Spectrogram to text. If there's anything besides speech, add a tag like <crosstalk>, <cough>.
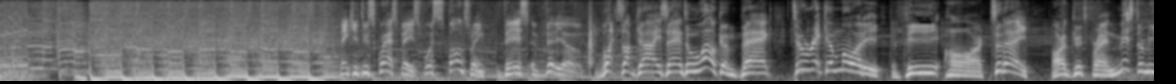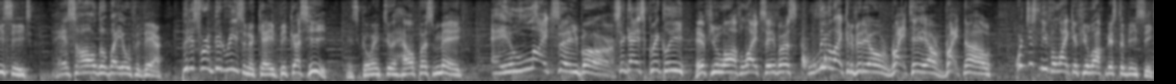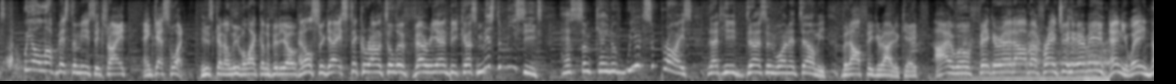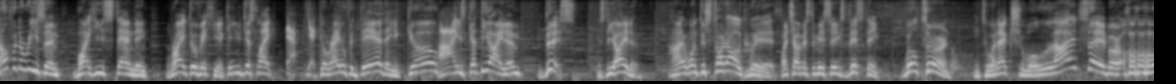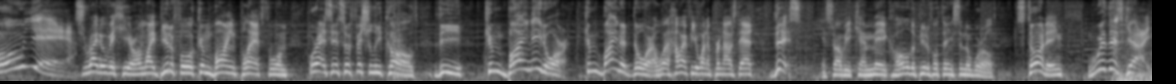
Thank you to Squarespace for sponsoring this video. What's up guys and welcome back to Rick and Morty VR. Today, our good friend Mr. Meeseeks is all the way over there. But it's for a good reason, okay? Because he is going to help us make a lightsaber! So guys, quickly, if you love lightsabers, leave a like in the video right here, right now. Or just leave a like if you love Mr. Meeseeks. We all love Mr. Meeseeks, right? And guess what? He's gonna leave a like on the video. And also, guys, stick around till the very end because Mr. Meeseeks has some kind of weird surprise that he doesn't want to tell me. But I'll figure out, okay? I will figure it out, my friend, you hear me? Anyway, now for the reason why he's standing right over here. Can you just like, yeah, yeah, go right over there. There you go. Ah, he's got the item. This is the item I want to start out with. Watch out, Mr. Meeseeks. This thing will turn into an actual lightsaber. <laughs> Oh, yeah. It's right over here on my beautiful combined platform, or as it's officially called, the Combinator. Combinador, or however you want to pronounce that. This is how we can make all the beautiful things in the world. Starting with this guy.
